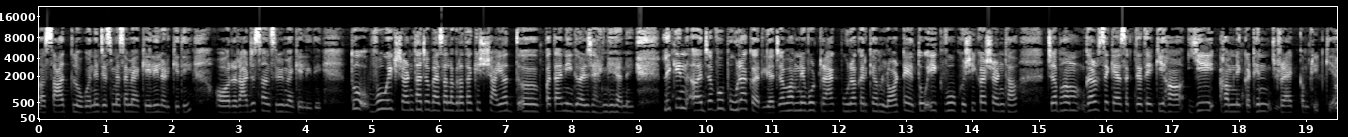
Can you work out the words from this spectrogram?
सात लोगों ने, जिसमें से मैं अकेली लड़की थी और राजस्थान से भी मैं अकेली थी। तो वो एक क्षण था जब ऐसा लग रहा था कि शायद पता नहीं घर जाएँगे या नहीं। लेकिन जब वो पूरा कर लिया, जब हमने वो ट्रैक पूरा करके हम लौटे तो एक वो खुशी का क्षण था, जब हम गर्व से कह सकते थे कि हाँ ये हमने कठिन ट्रैक कंप्लीट किया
